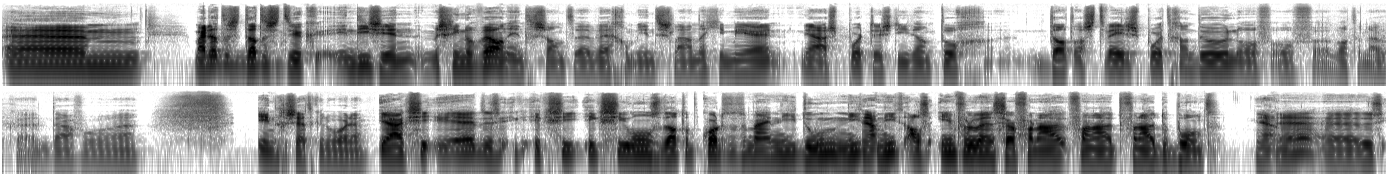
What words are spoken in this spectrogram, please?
Ehm, maar dat is, dat is natuurlijk in die zin misschien nog wel een interessante weg om in te slaan. Dat je meer ja, sporters die dan toch dat als tweede sport gaan doen of, of eh, wat dan ook eh, daarvoor eh, ingezet kunnen worden. Ja, ik zie, dus ik, ik, zie, ik zie ons dat op korte termijn niet doen. Niet, Ja. niet als influencer vanuit, vanuit, vanuit de bond. Ja. Hè? Dus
